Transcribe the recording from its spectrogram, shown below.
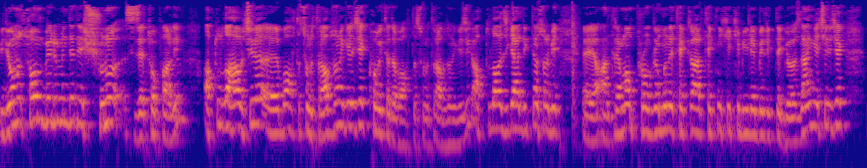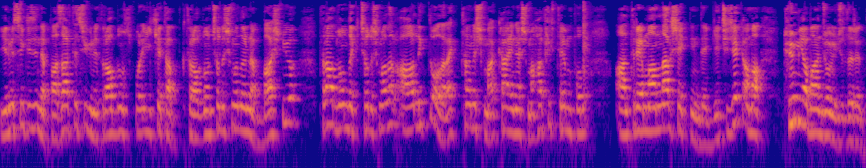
Videonun son bölümünde de şunu size toparlayayım. Abdullah Avcı e, bu hafta sonu Trabzon'a gelecek. Koyta da bu hafta sonu Trabzon'a gelecek. Abdullah Avcı geldikten sonra bir e, antrenman programını tekrar teknik ekibiyle birlikte gözden geçirecek. 28'inde pazartesi günü Trabzonspor ilk etap Trabzon çalışmalarına başlıyor. Trabzon'daki çalışmalar ağırlıklı olarak tanışma, kaynaşma, hafif tempolu antrenmanlar şeklinde geçecek ama tüm yabancı oyuncuların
